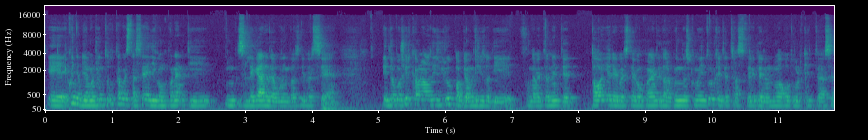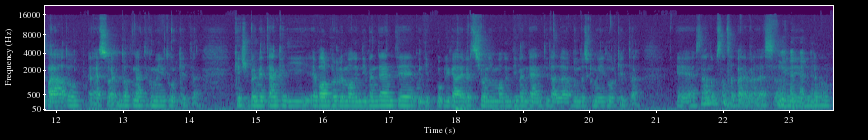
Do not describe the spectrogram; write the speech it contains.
E quindi abbiamo aggiunto tutta questa serie di componenti slegate da Windows di per sé. E dopo circa un anno di sviluppo abbiamo deciso di fondamentalmente togliere queste componenti dal Windows Community Toolkit e trasferirle in un nuovo toolkit separato, adesso è .NET Community Toolkit, che ci permette anche di evolverlo in modo indipendente, quindi pubblicare versioni in modo indipendente dal Windows Community Toolkit. E sta andando abbastanza bene per adesso, quindi dobbiamo-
